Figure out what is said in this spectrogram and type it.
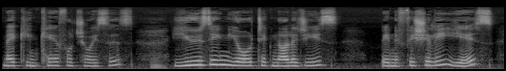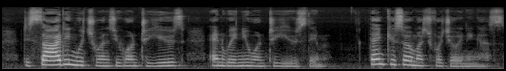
making careful choices, using your technologies beneficially, yes, deciding which ones you want to use and when you want to use them. Thank you so much for joining us.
